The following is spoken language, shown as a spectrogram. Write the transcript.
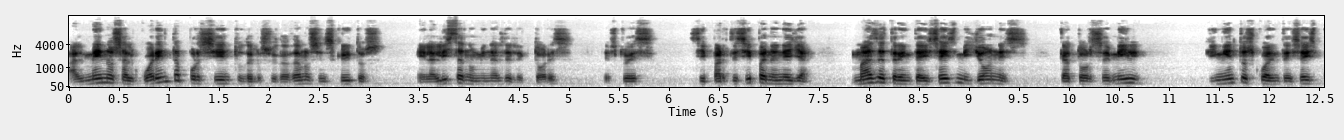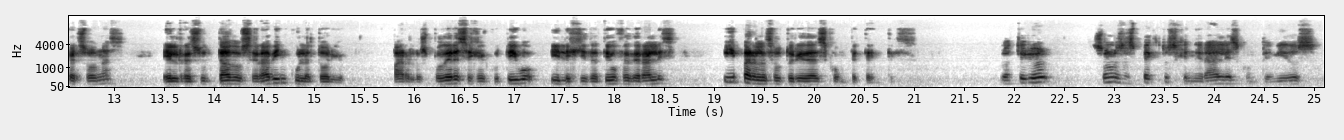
al menos al 40% de los ciudadanos inscritos en la lista nominal de electores, esto es, si participan en ella más de 36 millones 14 mil 546 personas, el resultado será vinculatorio para los poderes ejecutivo y legislativo federales y para las autoridades competentes. Lo anterior son los aspectos generales contenidos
